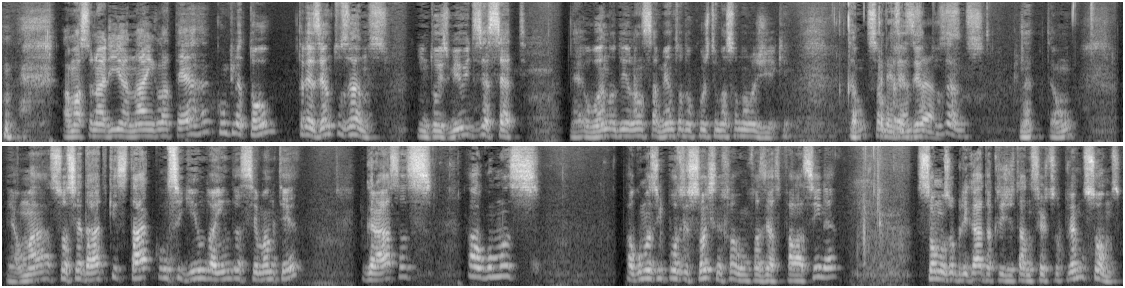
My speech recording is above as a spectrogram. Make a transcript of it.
A maçonaria na Inglaterra completou 300 anos, em 2017. Né? O ano de lançamento do curso de maçonologia aqui. Então, são 300, 300 anos. anos né? Então, é uma sociedade que está conseguindo ainda se manter graças a algumas, algumas imposições, vamos fazer, falar assim, né? Somos obrigados a acreditar no Ser Supremo? Somos.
